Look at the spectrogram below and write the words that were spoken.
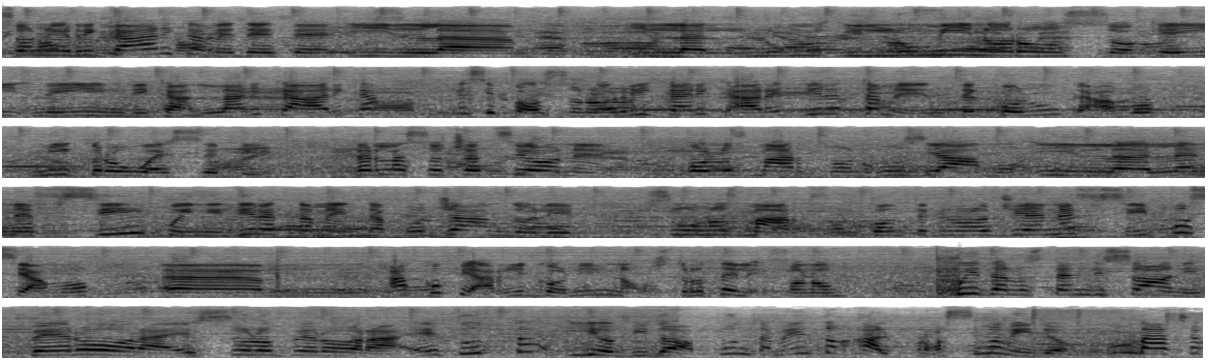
sono in ricarica, vedete il, il, il lumino rosso che ne indica la ricarica e si possono ricaricare direttamente con un cavo micro USB. Per l'associazione con lo smartphone usiamo l'NFC, quindi direttamente appoggiandoli su uno smartphone con tecnologia NFC possiamo ehm, accoppiarli con il nostro telefono. Qui dallo stand di Sony per ora e solo per ora è tutto, io vi do appuntamento al prossimo video. Un bacio,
